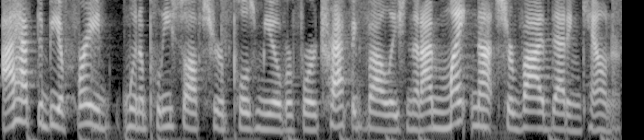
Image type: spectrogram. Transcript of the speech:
I have to be afraid when a police officer pulls me over for a traffic violation that I might not survive that encounter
